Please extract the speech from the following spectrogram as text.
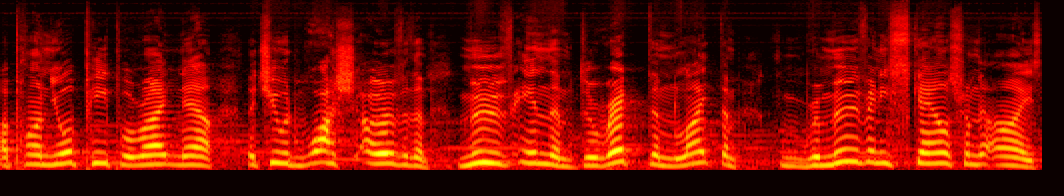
upon your people right now that you would wash over them, move in them, direct them, light them, remove any scales from their eyes,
